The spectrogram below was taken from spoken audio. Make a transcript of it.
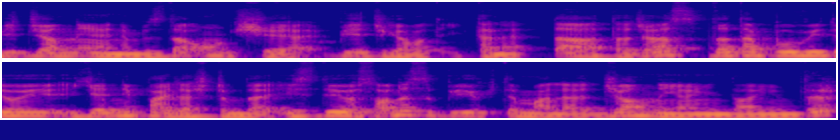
Bir canlı yayınımızda 10 kişiye 1 GB internet dağıtacağız. Zaten bu videoyu yeni paylaştığımda izliyorsanız büyük ihtimalle canlı yayındayımdır.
